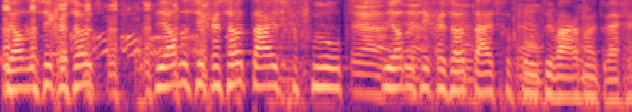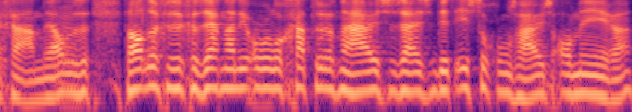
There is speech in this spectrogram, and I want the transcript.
Die, hadden zich er zo, die hadden zich er zo thuis gevoeld. Ja, die hadden ja, zich er zo thuis gevoeld. Die waren nooit weggegaan. Die hadden ze, dan hadden ze gezegd na die oorlog, ga terug naar huis. En zeiden ze, dit is toch ons huis, Almere.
